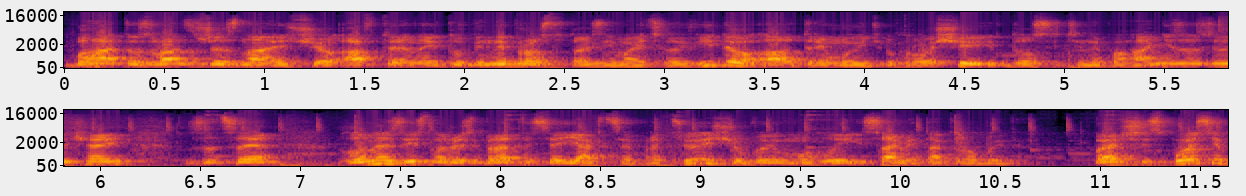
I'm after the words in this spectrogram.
Багато з вас вже знають, що автори на Ютубі не просто так знімають свої відео, а отримують гроші, досить непогані зазвичай за це. Головне, звісно, розібратися, як це працює, щоб ви могли і самі так робити. Перший спосіб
